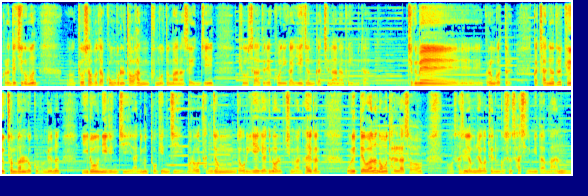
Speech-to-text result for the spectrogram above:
그런데 지금은 어, 교사보다 공부를 더 한 부모도 많아서인지 교사들의 권위가 예전 같지는 않아 보입니다. 지금의 그런 것들, 그러니까 자녀들 교육 전반을 놓고 보면은 이로운 일인지 아니면 독인지 뭐라고 단정적으로 얘기하기는 어렵지만 하여간 우리 때와는 너무 달라서 어, 사실 염려가 되는 것은 사실입니다만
